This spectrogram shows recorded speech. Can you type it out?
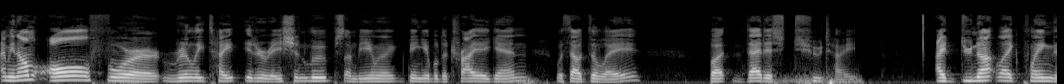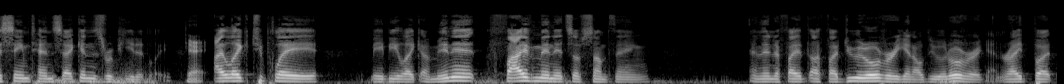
I mean, I'm all for really tight iteration loops on being being able to try again without delay, but that is too tight. I do not like playing the same ten seconds repeatedly. Yeah. I like to play maybe like a minute, five minutes of something, and then if I if I do it over again, I'll do it over again, right? But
